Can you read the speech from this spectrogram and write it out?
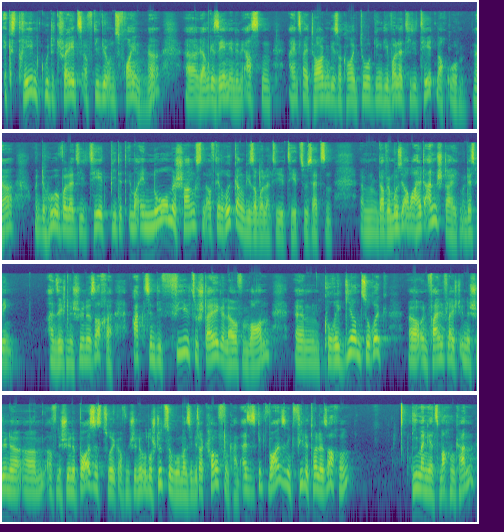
extrem gute Trades, auf die wir uns freuen. Ne? Äh, wir haben gesehen, in den ersten ein, zwei Tagen dieser Korrektur ging die Volatilität nach oben. Ne? Und eine hohe Volatilität bietet immer enorme Chancen, auf den Rückgang dieser Volatilität zu setzen. Ähm, dafür muss sie aber halt ansteigen. Und deswegen an sich eine schöne Sache. Aktien, die viel zu steil gelaufen waren, ähm, korrigieren zurück äh, und fallen vielleicht in eine schöne, ähm, auf eine schöne Basis zurück, auf eine schöne Unterstützung, wo man sie wieder kaufen kann. Also es gibt wahnsinnig viele tolle Sachen, die man jetzt machen kann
